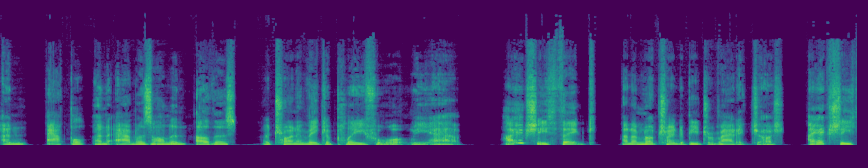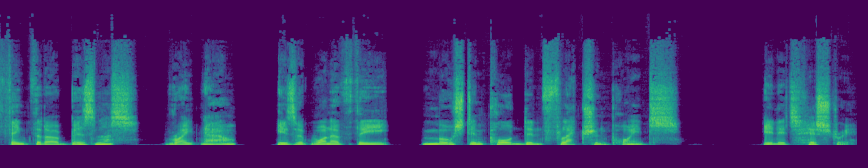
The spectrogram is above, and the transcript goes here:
and Apple and Amazon and others are trying to make a play for what we have. I actually think, and I'm not trying to be dramatic, Josh, I actually think that our business right now is at one of the most important inflection points in its history.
